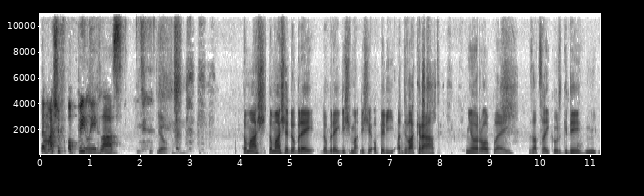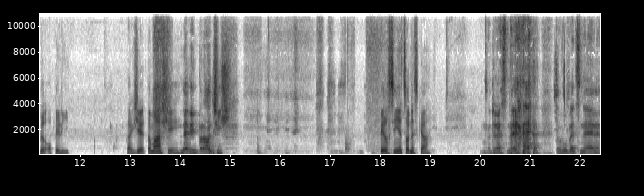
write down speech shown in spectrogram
Tomášův opilý hlas. Jo. Tomáš, Tomáš je dobrý, dobrý když, ma, když je opilý a dvakrát měl roleplay za celý kurz, kdy byl opilý. Takže Tomáši... Nevím proč. Příš... Pil si něco dneska? Dnes ne, to vůbec ne.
